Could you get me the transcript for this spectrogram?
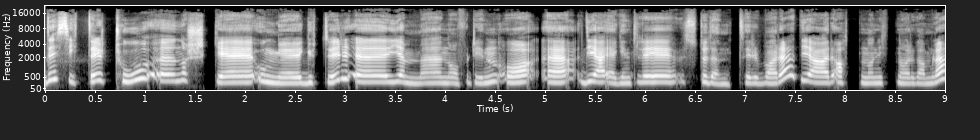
Det sitter to eh, norske unge gutter eh, hjemme nå for tiden, og eh, de er egentlig studenter, bare. De er 18 og 19 år gamle,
